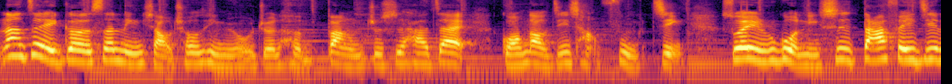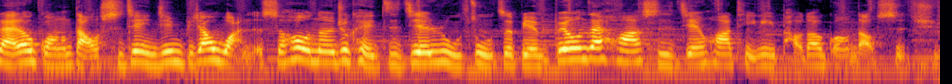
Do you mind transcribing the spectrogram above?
那这一个森林小丘庭园，我觉得很棒，就是它在广岛机场附近，所以如果你是搭飞机来到广岛，时间已经比较晚的时候呢，就可以直接入住这边，不用再花时间花体力跑到广岛市区。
